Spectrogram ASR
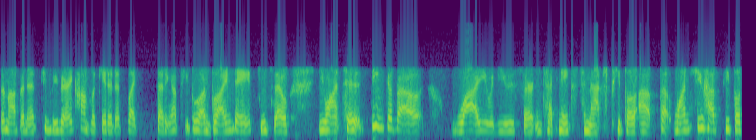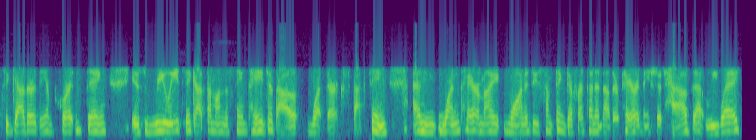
them up, and it can be very complicated. It's like setting up people on blind dates. And so you want to think about why you would use certain techniques to match people up. But once you have people together, the important thing is really to get them on the same page about what they're expecting. And one pair might want to do something different than another pair, and they should have that leeway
